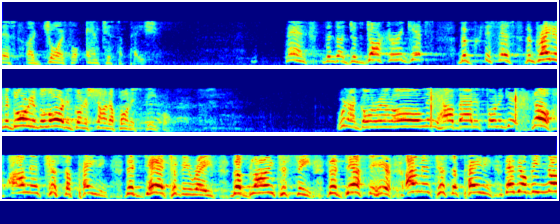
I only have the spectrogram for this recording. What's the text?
says a joyful anticipation. Man, the, the, the darker it gets, the, it says the greater the glory of the Lord is going to shine upon His people. We're not going around, oh me, how bad it's going to get. No, I'm anticipating the dead to be raised, the blind to see, the deaf to hear. I'm anticipating that there'll be no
